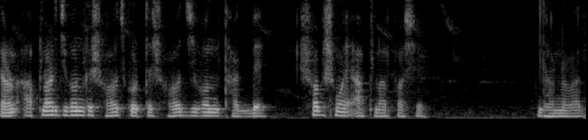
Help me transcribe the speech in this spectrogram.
কারণ আপনার জীবনকে সহজ করতে সহজ জীবন থাকবে সব সময় আপনার পাশে। ধন্যবাদ।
